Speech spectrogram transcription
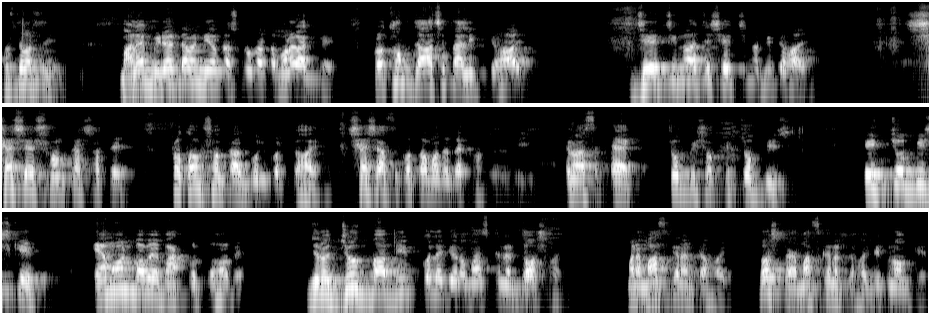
বুঝতে পারছি? মানে মিডল টার্মের নিয়মটা স্লোগানটা মনে রাখবে। প্রথম যা আছে তা লিখতে হয়। যে চিহ্ন আছে সে চিহ্ন দিতে হয়। শেষের সংখ্যার সাথে প্রথম সংখ্যা গুণ করতে হয়। শেষে আছে কত আমাদের দেখো? এখানে আছে এক, চব্বিশ অক্ষে চব্বিশ। এই চব্বিশকে এমন ভাবে ভাগ করতে হবে যেন যুগ বা বিয়োগ করলে যেন মাঝখানের দশ হয়। মানে মাঝখানারটা হয়। দশটা মাঝখানারটা হয় যে কোনো অঙ্কের।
